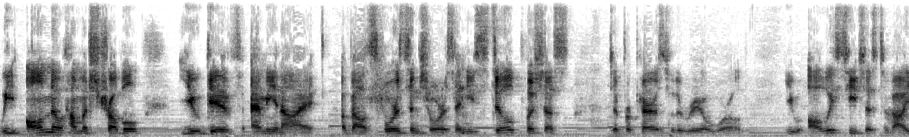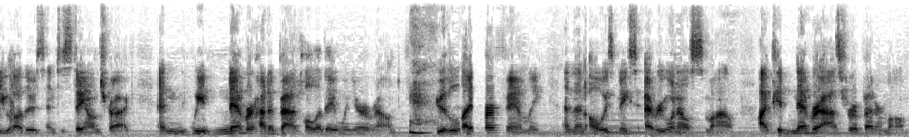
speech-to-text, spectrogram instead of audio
We all know how much trouble you give Emmy and I about sports and chores, and you still push us to prepare us for the real world. You always teach us to value others and to stay on track. And we've never had a bad holiday when you're around. You're the light of our family, and that always makes everyone else smile. I could never ask for a better mom.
